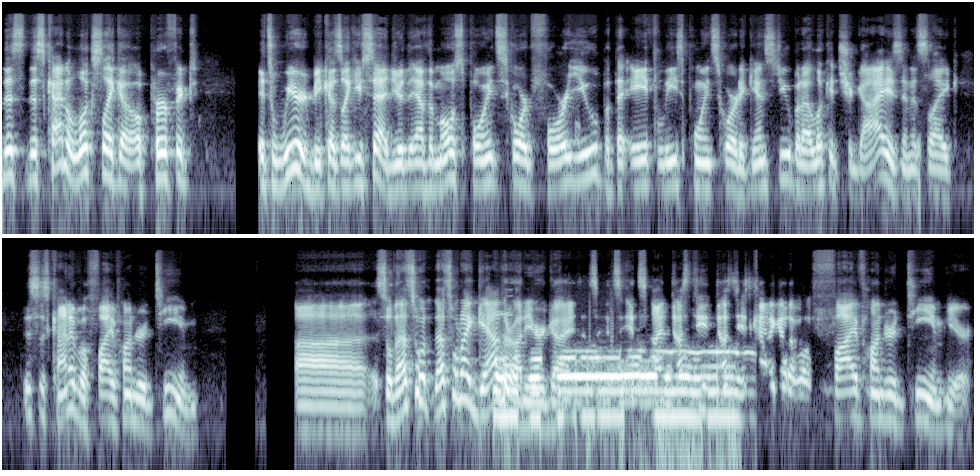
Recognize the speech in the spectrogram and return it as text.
this this kind of looks like a, a perfect. It's weird because, like you said, you have the most points scored for you, but the eighth least points scored against you. But I look at your guys, and it's like this is kind of a 500 team. Uh, so that's what that's what I gather out of your guys. It's it's, it's uh, Dusty. Dusty's kind of got a 500 team here.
